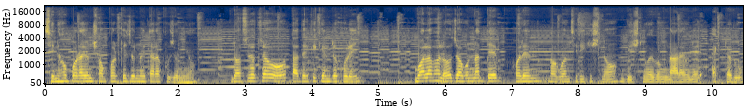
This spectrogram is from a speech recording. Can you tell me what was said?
স্নেহপরায়ণ সম্পর্কের জন্যই তারা পূজনীয়। রথযাত্রাও তাদেরকে কেন্দ্র করেই। বলা ভালো, জগন্নাথ দেব হলেন ভগবান শ্রীকৃষ্ণ, বিষ্ণু এবং নারায়ণের একটা রূপ।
